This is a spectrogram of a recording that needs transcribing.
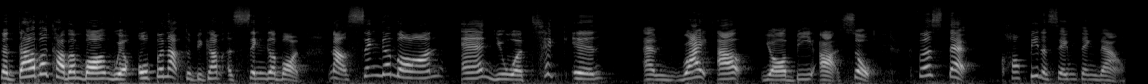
The double carbon bond will open up to become a single bond. Now, single bond, and you will tick in and write out your Br. So, first step, copy the same thing down.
